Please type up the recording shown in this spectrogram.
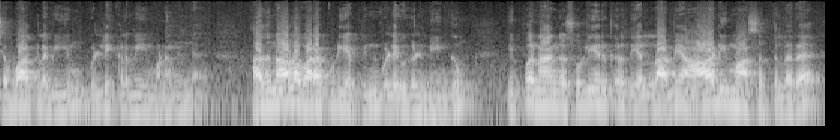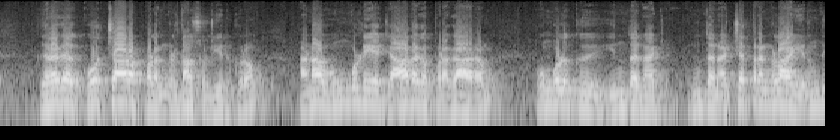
செவ்வாய்க்கிழமையும் வெள்ளிக்கிழமையும் வணங்குங்க. அதனால் வரக்கூடிய பின் விளைவுகள் நீங்கும். இப்போ நாங்கள் சொல்லியிருக்கிறது எல்லாமே ஆடி மாதத்துல கிரக கோச்சார பலன்கள் தான் சொல்லியிருக்கிறோம். ஆனால் உங்களுடைய ஜாதக பிரகாரம் உங்களுக்கு இந்த நட்ச இந்த நட்சத்திரங்களாக இருந்து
